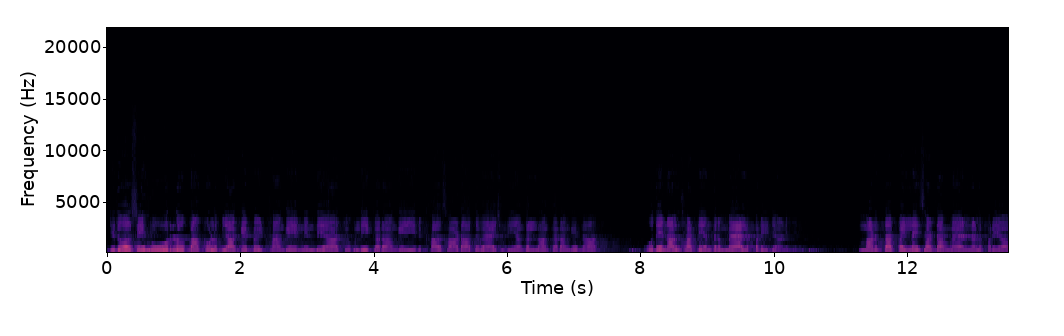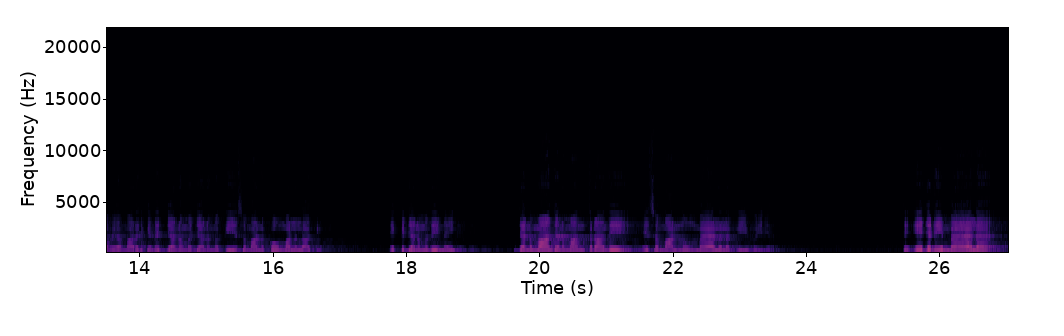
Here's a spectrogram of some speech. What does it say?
ਜਦੋਂ ਅਸੀਂ ਹੋਰ ਲੋਕਾਂ ਕੋਲ ਜਾ ਕੇ ਬੈਠਾਂਗੇ, ਨਿੰਦਿਆ, ਚੁਗਲੀ ਕਰਾਂਗੇ, ਈਰਖਾ, ਸਾੜਾ, ਦਵੈਸ਼ ਦੀਆਂ ਗੱਲਾਂ ਕਰਾਂਗੇ ਨਾ, ਉਹਦੇ ਨਾਲ ਸਾਡੇ ਅੰਦਰ ਮੈਲ ਭਰੀ ਜਾਣੀ ਹੈ। ਮਨ ਤਾਂ ਪਹਿਲਾਂ ਹੀ ਸਾਡਾ ਮੈਲ ਨਾਲ ਭਰਿਆ ਹੋਇਆ। ਮਹਾਰਾਜ ਕਹਿੰਦੇ, ਜਨਮ ਜਨਮ ਕੀ ਇਸ ਮਨ ਕੋ ਮਲ ਲਾਗੀ? ਇੱਕ ਜਨਮ ਦੀ ਨਹੀਂ। ਜਨਮਾਂ, ਜਨਮਾਂਤਰਾਂ ਦੀ ਇਸ ਮਨ ਨੂੰ ਮੈਲ ਲੱਗੀ ਹੋਈ ਹੈ। ਤੇ ਇਹ ਜਿਹੜੀ ਮੈਲ ਹੈ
